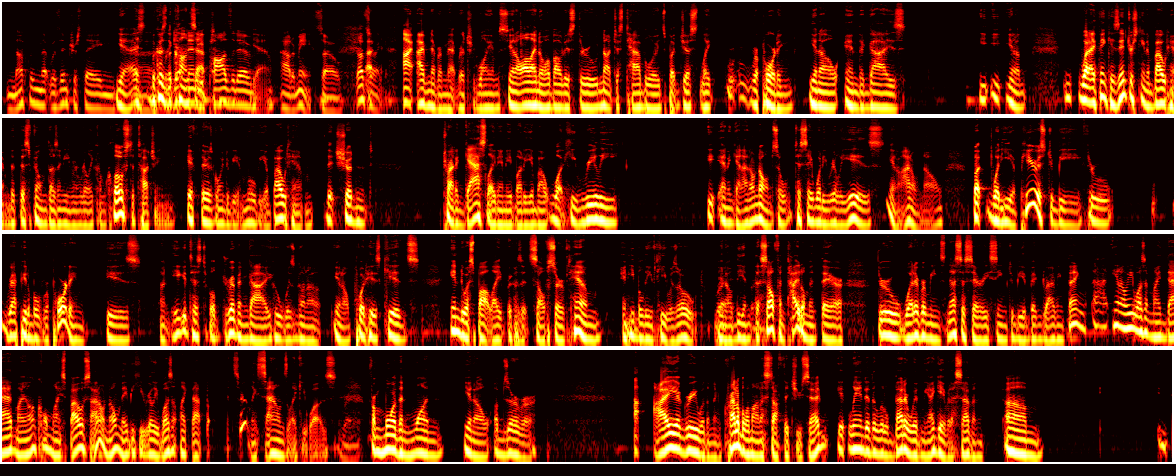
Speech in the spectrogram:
nothing that was interesting. uh, Yeah, it's because the concept. positive Yeah. out of me. So that's I get. I, I've never met Richard Williams. You know, all I know about is through not just tabloids, but just like r- reporting. You know, and the guys. You know, what I think is interesting about him that this film doesn't even really come close to touching. If there's going to be a movie about him that shouldn't try to gaslight anybody about what he really and again, I don't know him, so to say what he really is, you know, I don't know. But what he appears to be through reputable reporting is an egotistical, driven guy who was gonna, you know, put his kids into a spotlight because it self-served him, and he believed he was owed. you know, Right, the the self entitlement there, through whatever means necessary, seemed to be a big driving thing. Uh, you know, he wasn't my dad, my uncle, my spouse. I don't know. Maybe he really wasn't like that, but it certainly sounds like he was from more than one, you know, observer I agree with an incredible amount of stuff that you said. It landed a little better with me. I gave it a seven. Um,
